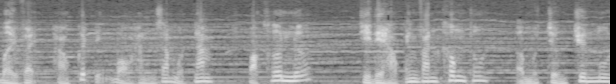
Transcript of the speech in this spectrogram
Bởi vậy Hảo quyết định bỏ hẳn ra một năm hoặc hơn nữa chỉ để học anh văn không thôi ở một trường chuyên môn.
